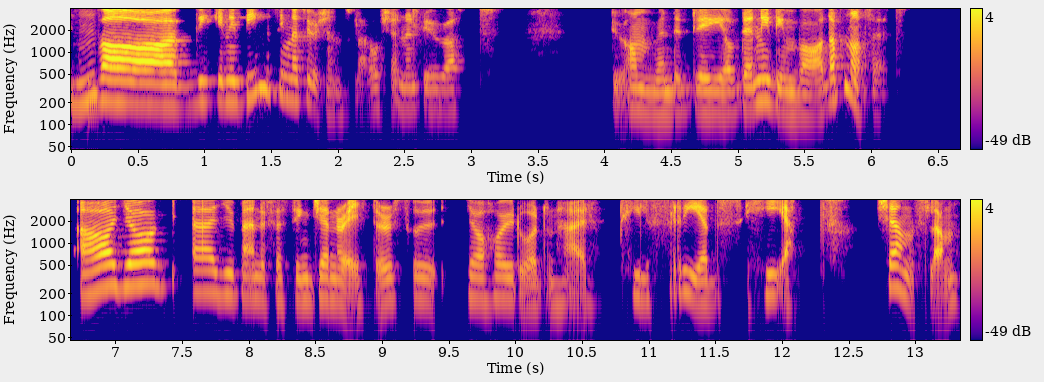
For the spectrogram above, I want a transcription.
Mm. Vad, vilken är din signaturkänsla och känner du att du använder dig av den i din vardag på något sätt? Ja, jag är ju manifesting generator, så jag har ju då den här tillfredshet-känslan.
